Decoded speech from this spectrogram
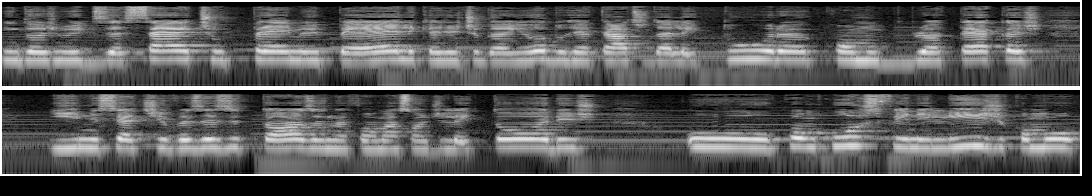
em 2017, o prêmio IPL que a gente ganhou do Retratos da Leitura, como bibliotecas e iniciativas exitosas na formação de leitores, o concurso Finilige como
